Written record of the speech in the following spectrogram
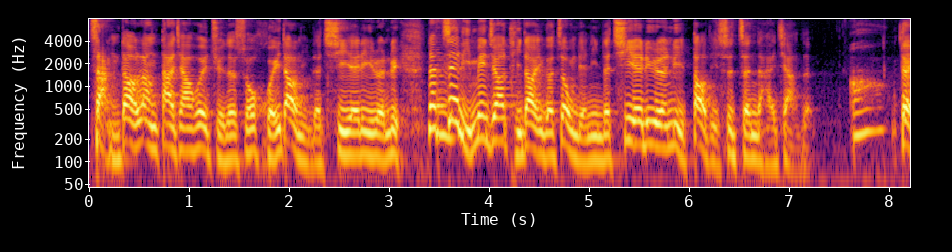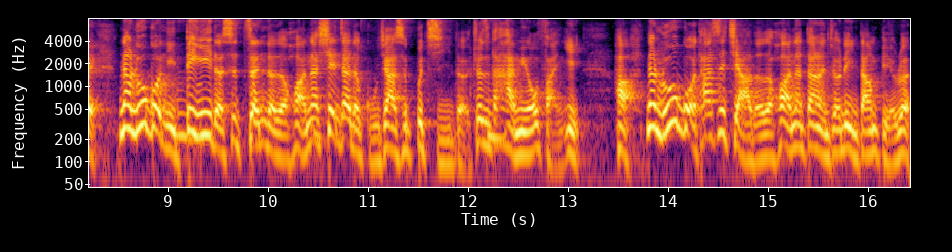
涨到让大家会觉得说回到你的企业利润率。那这里面就要提到一个重点，你的企业利润率到底是真的还假的？哦，对，那如果你定义的是真的的话，那现在的股价是不急的，就是它还没有反应。好，那如果它是假的的话，那当然就另当别论。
